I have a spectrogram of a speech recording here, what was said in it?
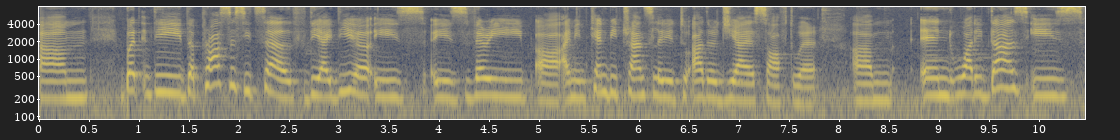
um, but the the process itself, the idea is is very, uh, I mean, can be translated to other GIS software. Um, and what it does is,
